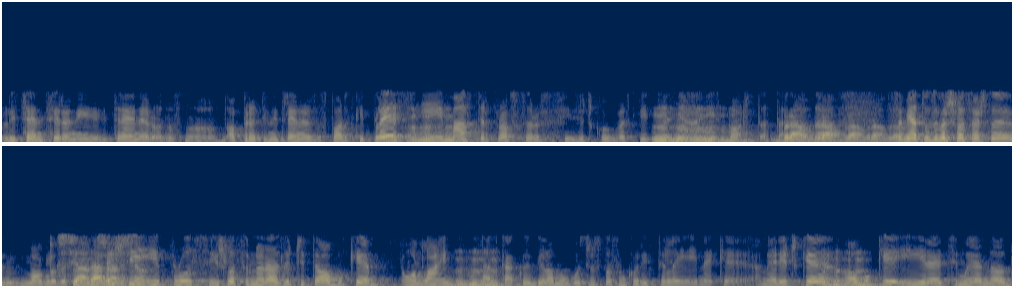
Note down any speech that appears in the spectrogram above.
licencirani trener, odnosno operativni trener za sportski ples mm -hmm. i mhm. master profesor fizičkog vaspitanja mm -hmm. i mhm. sporta. Tako bravo, da bravo, bravo, bravo. Sam ja tu završila sve što je moglo da sjajno, se završi sjajno, sjajno. i plus išla sam na različite obuke online, mm -hmm. tad kako je bila mogućnost, pa sam koristila i neke američke mm -hmm. obuke i recimo jedna od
